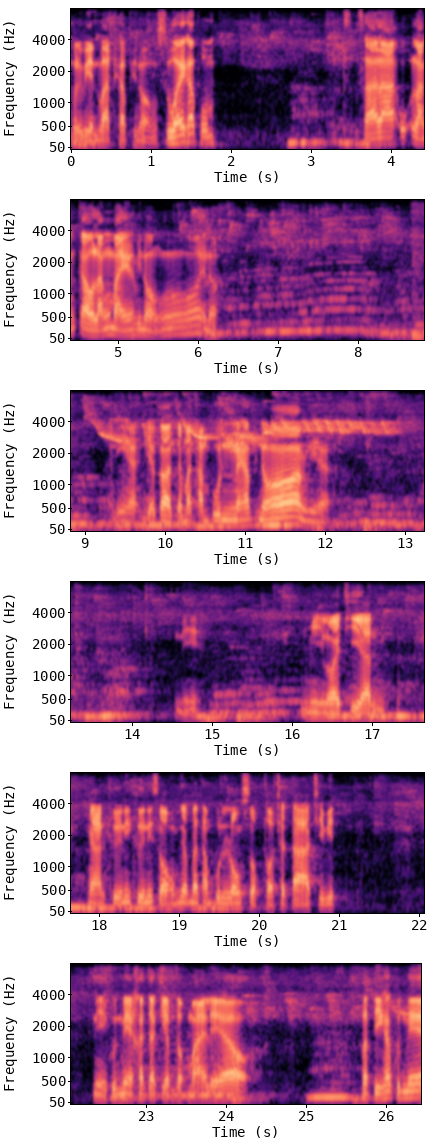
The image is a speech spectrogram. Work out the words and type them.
บริเวณวัดครับพี่น้อง สวยครับผมศาลาหลังเก่าหลังใหม่ครับพี่น้อง โอ้ยเนาะอันนี้ฮะเดี๋ยวก็จะมาทำบุญนะครับพี่น้องนี่ฮะนี่ มีรอยเทียน งานคืนนี้คืนที่สองผมจะมาทำบุญลงศพต่อชะตาชีวิต นี่คุณแม่เขาจะเก็บดอกไม้แล้ว สวัสดีครับคุณแม่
